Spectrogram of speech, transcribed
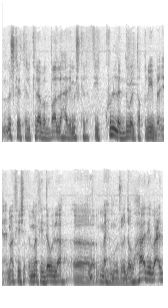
مشكلة الكلاب الضالة هذه مشكلة في كل الدول تقريبا يعني ما في ما في دولة آه، ما هي موجودة وهذه بعد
